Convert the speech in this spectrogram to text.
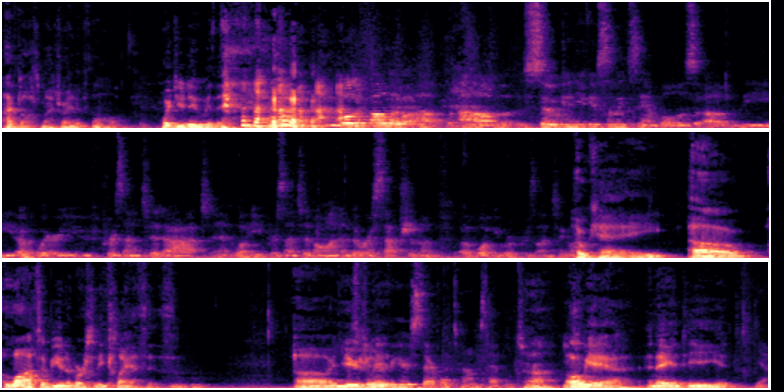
I've lost my train of thought. What'd you do with it? Well, to follow up, um, so can you give some examples of the, of where you've presented at and what you presented on and the reception of, of what you were presenting on? okay. Uh, lots of university classes. Mhm. Uh, You've usually. been over here several times, haven't you? Uh, oh yeah, and A and T, Yeah.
